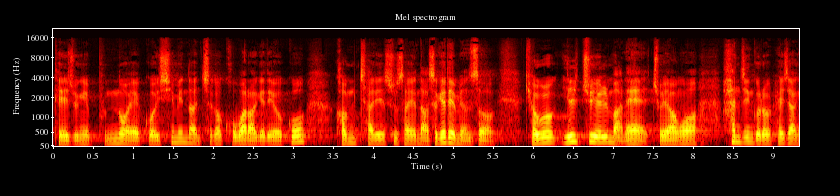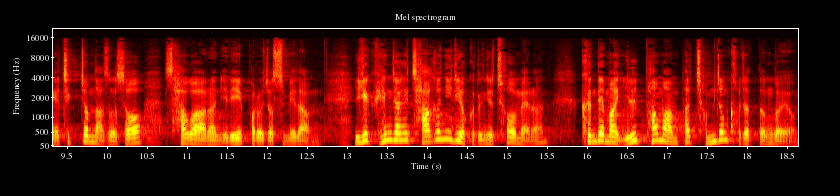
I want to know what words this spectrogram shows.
대중이 분노했고 시민단체가 고발하게 되었고 검찰이 수사에 나서게 되면서 결국 일주일 만에 조양호 한진그룹 회장에 직접 나서서 사과하는 일이 벌어졌습니다. 이게 굉장히 작은 일이었거든요, 처음에는. 근데 막 일파만파 점점 커졌던 거예요.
